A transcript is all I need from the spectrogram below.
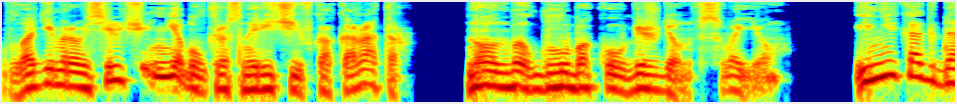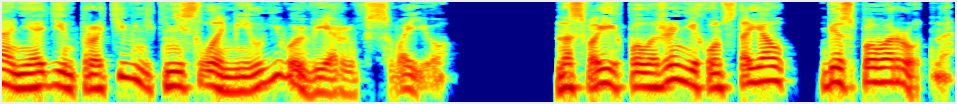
Владимир Васильевич не был красноречив как оратор, но он был глубоко убежден в своем. И никогда ни один противник не сломил его веры в свое. На своих положениях он стоял бесповоротно,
